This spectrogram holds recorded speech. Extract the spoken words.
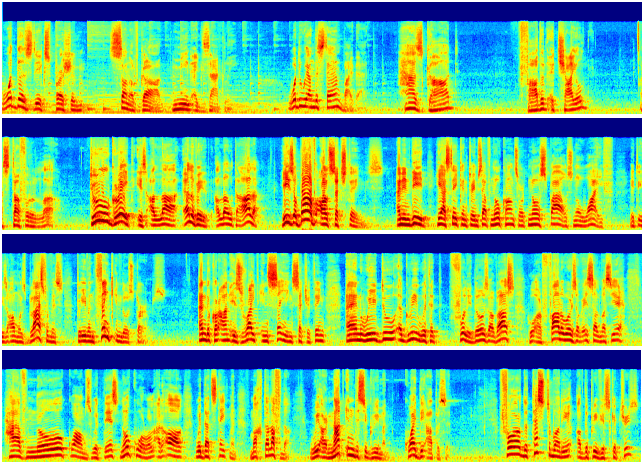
what does the expression Son of God mean exactly? What do we understand by that? Has God fathered a child? Astaghfirullah. Too great is Allah, elevated, Allah Ta'ala. He is above all such things. And indeed, He has taken to Himself no consort, no spouse, no wife. It is almost blasphemous to even think in those terms. And the Quran is right in saying such a thing, and we do agree with it fully. Those of us who are followers of Isa al-Masih have no qualms with this, no quarrel at all with that statement. Makhtalafna. We are not in disagreement, quite the opposite. For the testimony of the previous scriptures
